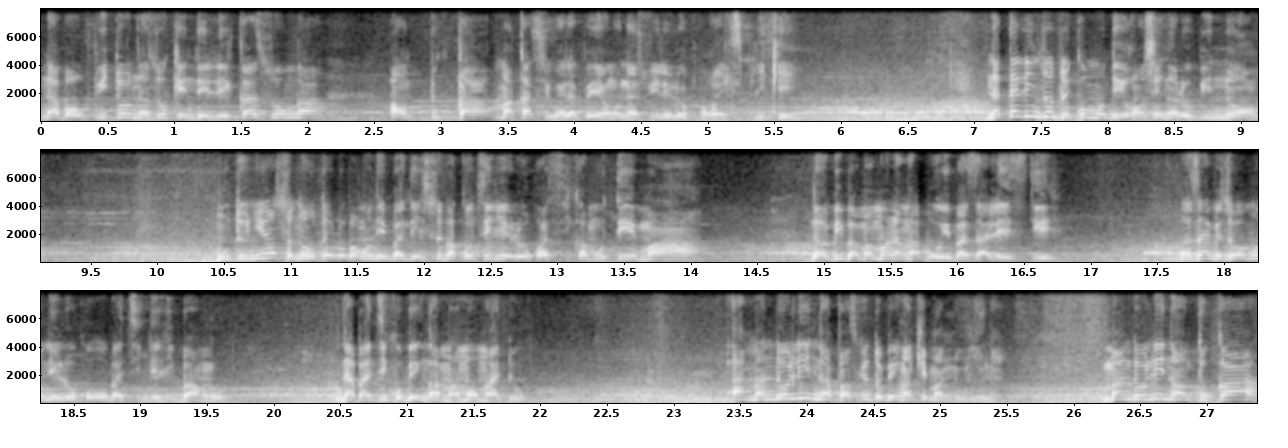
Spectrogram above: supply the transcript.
na ba hôpitaux nazo kende leka zonga en tout cas makasi wala pe yango nazui lelo pour expliquer natali nzoto ekomo déranger nalobi non moto nyonso nauta oloba ngo na ebandeli soki bakoteli eloko ya sika motema nalobi bamama na ngai boye baza lese te baza bezo bamona eloko oyo batindeli bango nabandi kobenga mama mado ah mandolina parce que tobengaki mandolina mandolina en tout cas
